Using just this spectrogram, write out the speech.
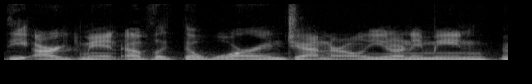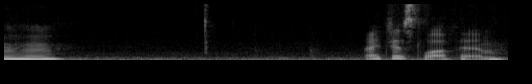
the argument of like the war in general. You know what I mean? Mm-hmm. I just love him.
